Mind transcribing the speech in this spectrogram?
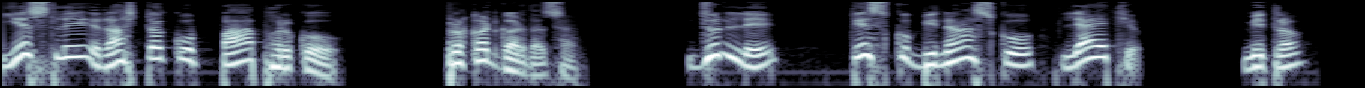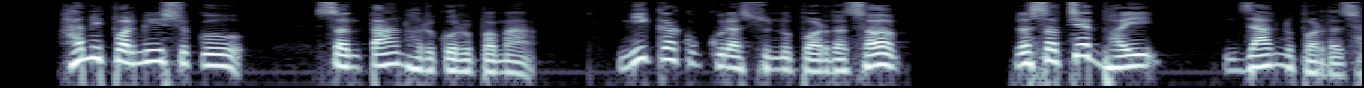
यसले राष्ट्रको पापहरूको प्रकट गर्दछ जुनले त्यसको विनाशको ल्याएथ्यो मित्र हामी परमेश्वरको सन्तानहरूको रूपमा मिकाको कुरा सुन्नु पर्दछ र सचेत भई जाग्नु पर्दछ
